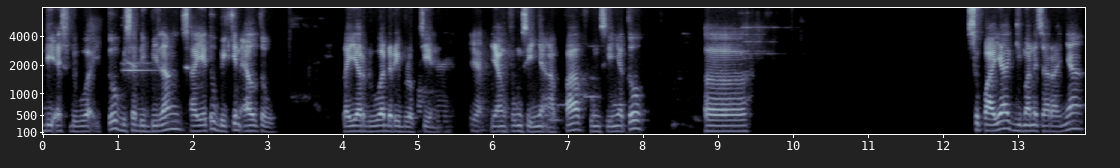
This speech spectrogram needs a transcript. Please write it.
di S2 itu bisa dibilang saya itu bikin L2, layer 2 dari blockchain. Okay. Yeah. Yang fungsinya apa? Fungsinya tuh uh, supaya gimana caranya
